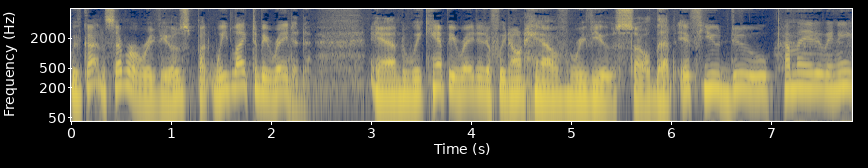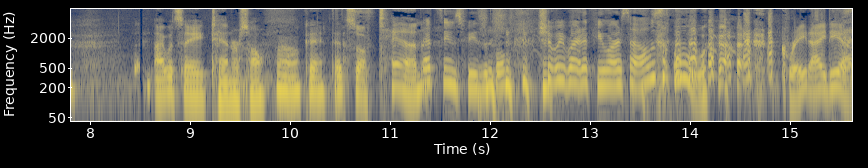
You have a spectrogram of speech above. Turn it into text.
We've gotten several reviews, but we'd like to be rated. And we can't be rated if we don't have reviews. So that if you do. How many do we need? I would say 10 or so. Oh, okay. That's, so if 10. That seems feasible. Should we write a few ourselves? Ooh, great idea.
